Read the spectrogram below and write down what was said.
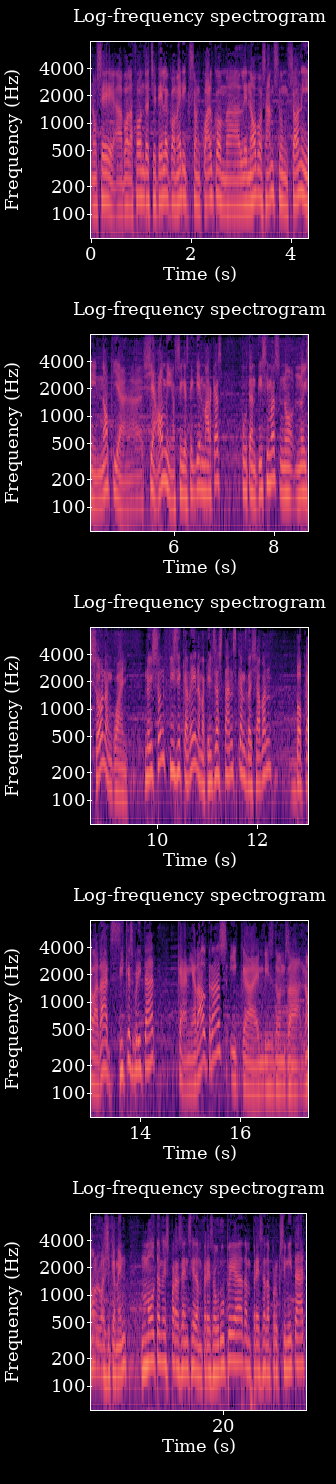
no ho sé, a Vodafone, Deutsche Telekom, Ericsson, Qualcomm, eh, Lenovo, Samsung, Sony, Nokia, eh, Xiaomi, o sigui, estic dient marques potentíssimes, no, no hi són enguany. No hi són físicament, amb aquells estants que ens deixaven bocabadats. Sí que és veritat que n'hi ha d'altres i que hem vist, doncs, no, lògicament, molta més presència d'empresa europea, d'empresa de proximitat,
